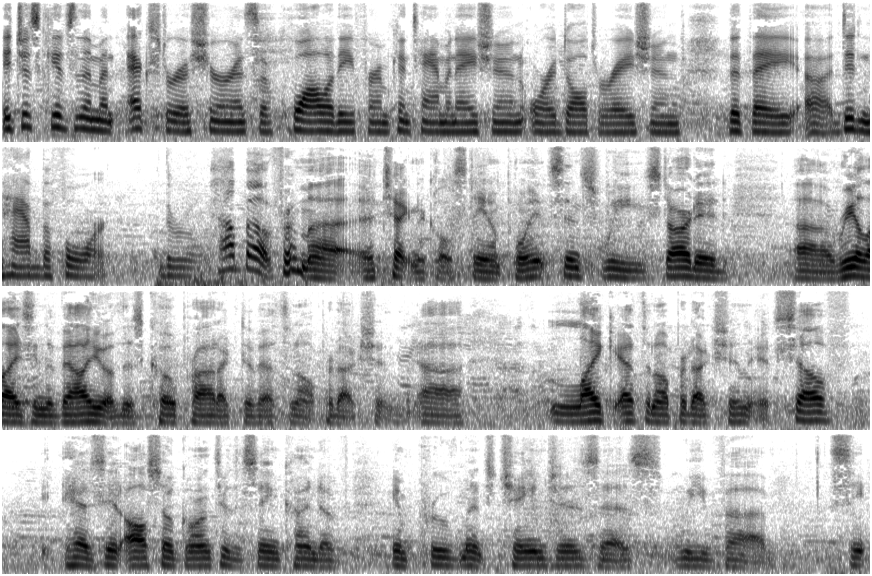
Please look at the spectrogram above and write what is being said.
It just gives them an extra assurance of quality from contamination or adulteration that they uh, didn't have before the rules. How about from a, a technical standpoint, since we started uh, realizing the value of this co product of ethanol production? Uh, like ethanol production itself, has it also gone through the same kind of improvements, changes as we've uh, seen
